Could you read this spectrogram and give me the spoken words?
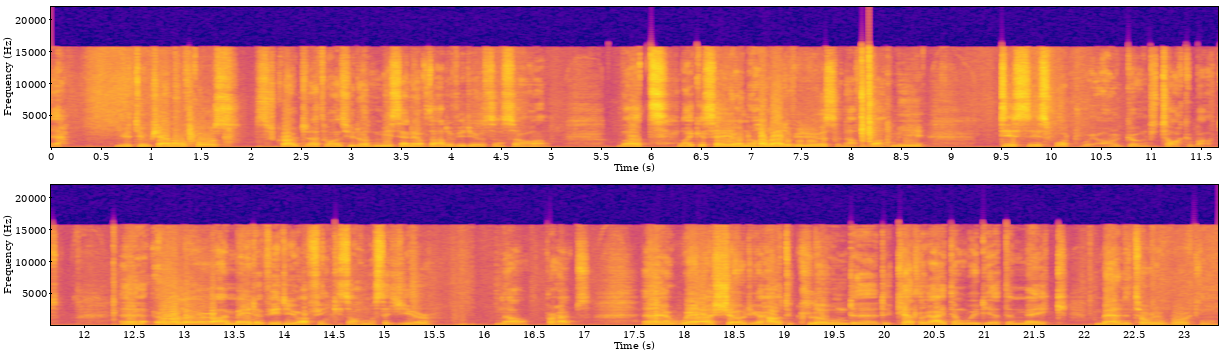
yeah, YouTube channel of course. Subscribe to that one so you don't miss any of the other videos and so on. But like I say on all other videos, enough about me. This is what we are going to talk about. Uh, earlier I made a video, I think it's almost a year now perhaps, uh, where I showed you how to clone the, the catalog item widget and make mandatory working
